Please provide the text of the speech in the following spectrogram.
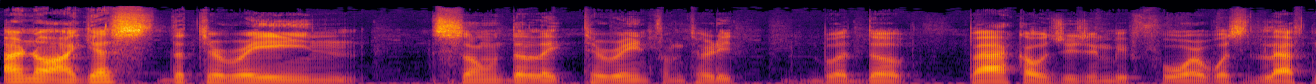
I don't know. I guess the terrain, some of the like terrain from 30, but the pack I was using before was left.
